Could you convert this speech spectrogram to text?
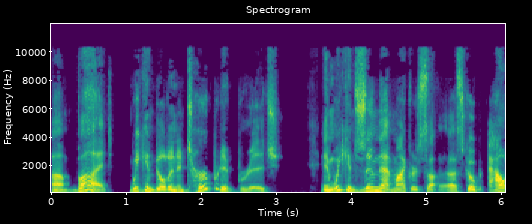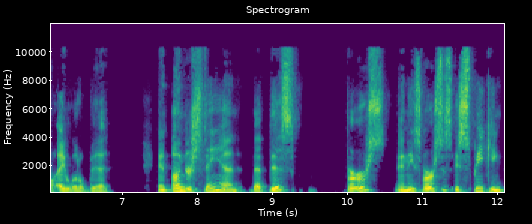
Um, but we can build an interpretive bridge and we can zoom that microscope out a little bit and understand that this verse and these verses is speaking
